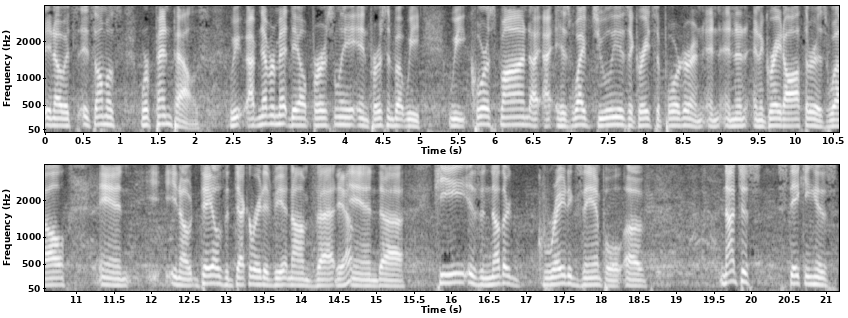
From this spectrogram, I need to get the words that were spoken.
you know it's it's almost we're pen pals. We I've never met Dale personally in person, but we we correspond. I, I, his wife Julie is a great supporter and and, and, a, and a great author as well. And you know Dale's a decorated Vietnam vet, Yeah. and uh, he is another great example of not just staking his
